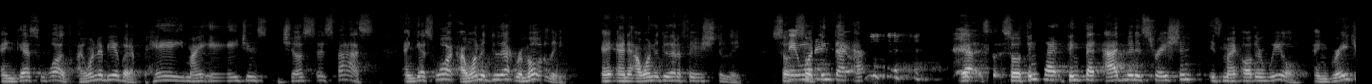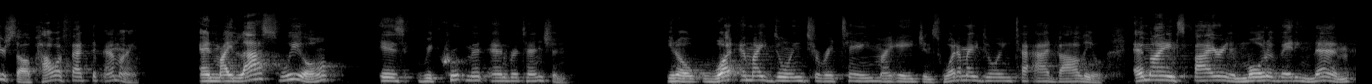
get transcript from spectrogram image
And guess what? I want to be able to pay my agents just as fast. And guess what? I want to do that remotely and, and I want to do that efficiently. So, so think that, yeah, so, so think that, think that administration is my other wheel and grade yourself. How effective am I? And my last wheel is recruitment and retention you know what am i doing to retain my agents? What am i doing to add value? Am i inspiring and motivating them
